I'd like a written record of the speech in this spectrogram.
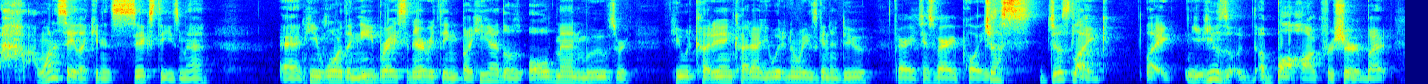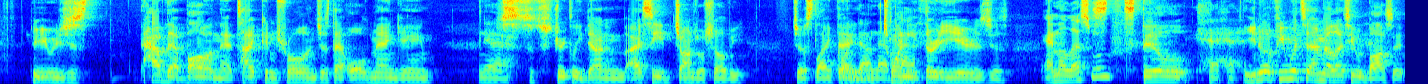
I want to say like in his 60s, man. And he wore the knee brace and everything, but he had those old man moves where he would cut in, cut out. You wouldn't know what he was gonna do. very, just very poised. Just, just like, like he was a ball hog for sure, but he was just have that ball and that tight control and just that old man game yeah. strictly down. And I see Jonjo Shelvey just like that Going in that 20, path. 30 years, just MLS move. still. you know, if he went to MLS, he would boss it.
